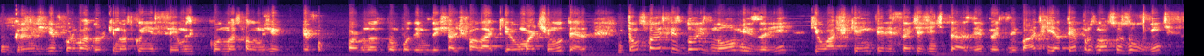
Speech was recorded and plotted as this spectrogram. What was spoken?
o grande reformador que nós conhecemos e quando nós falamos de reforma forma nós não podemos deixar de falar que é o Martinho Lutero. Então são esses dois nomes aí que eu acho que é interessante a gente trazer para esse debate e até para os nossos ouvintes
